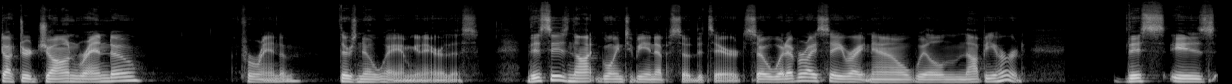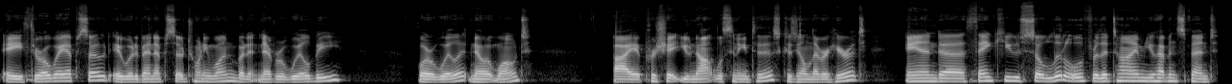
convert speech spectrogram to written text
Dr. John Rando? For random? There's no way I'm going to air this. This is not going to be an episode that's aired. So whatever I say right now will not be heard. This is a throwaway episode. It would have been episode 21, but it never will be. Or will it? No, it won't. I appreciate you not listening to this because you'll never hear it. And uh, thank you so little for the time you haven't spent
